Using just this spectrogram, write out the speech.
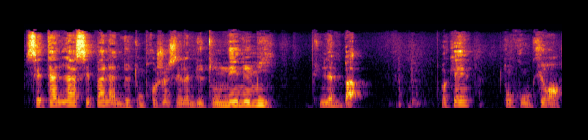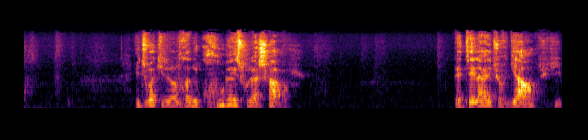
Cet âne-là, c'est pas l'âne de ton prochain, c'est l'âne de ton ennemi. Tu n'aimes pas. Ok? Ton concurrent. Et tu vois qu'il est en train de crouler sous la charge. Et tu es là et tu regardes. Tu dis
